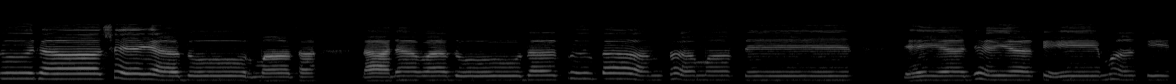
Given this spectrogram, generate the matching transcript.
ദുരാശയ ദുർമഥ ദാനവദൂതകൃതാന്തമതേ ജയ ജയ ഹേ മഹിഷാസുരമർദിനി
